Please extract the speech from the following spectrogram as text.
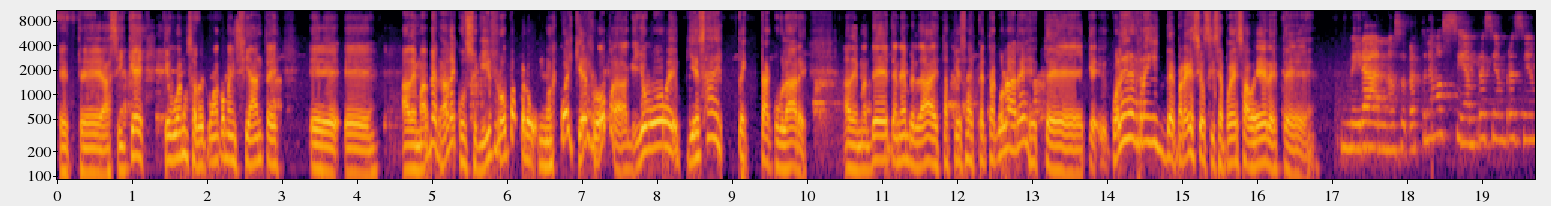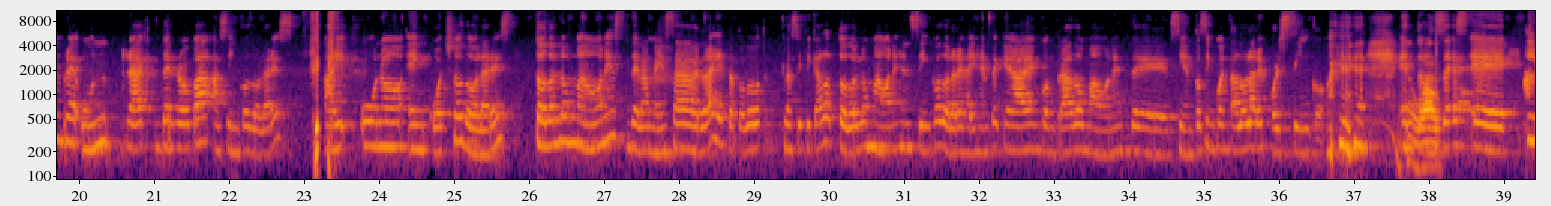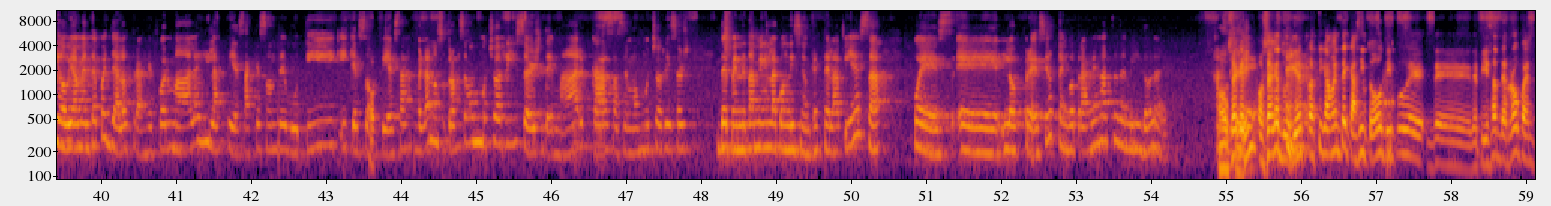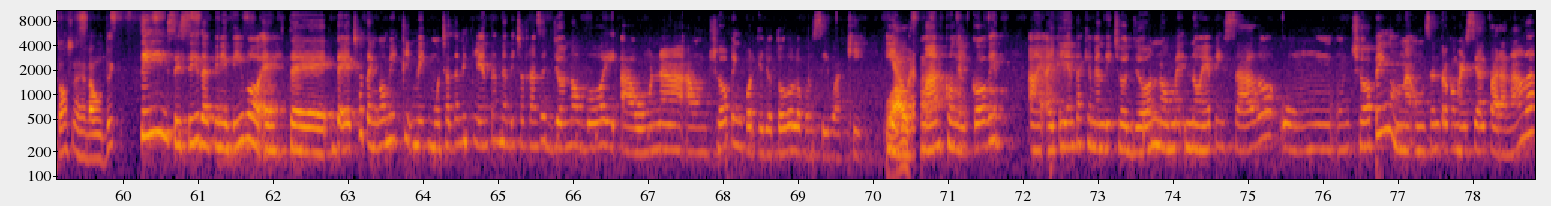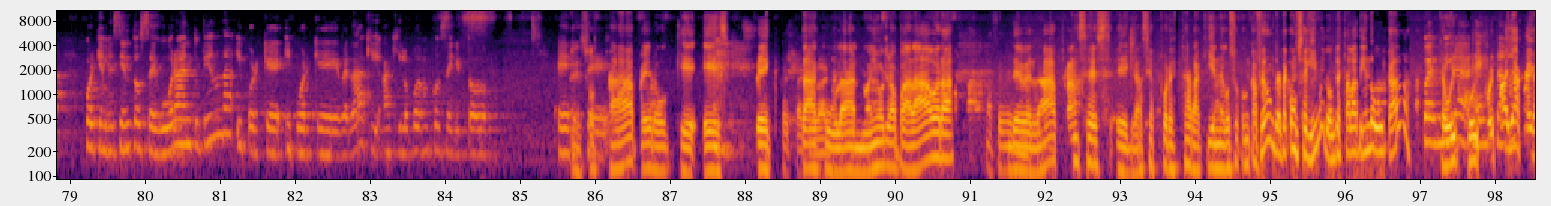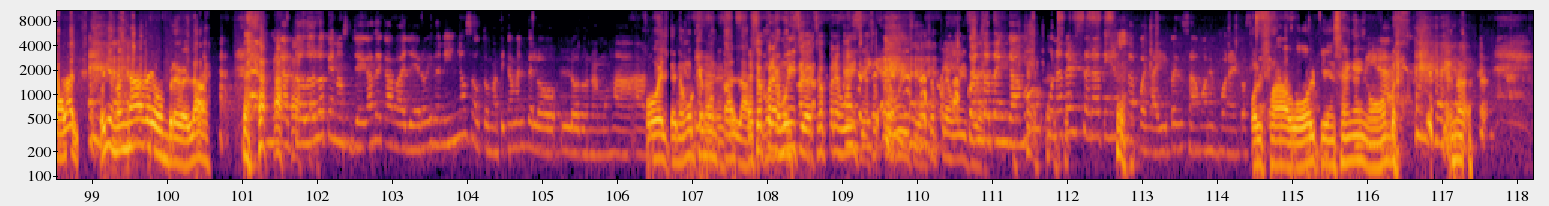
Este, así que qué bueno saber que una comerciante, eh, eh, además, ¿verdad? De conseguir ropa, pero no es cualquier ropa. Aquí yo veo eh, piezas espectaculares. Además de tener, ¿verdad? Estas piezas espectaculares, este, ¿qué- ¿cuál es el range de precios, si se puede saber? Este, Mira, nosotros tenemos siempre, siempre, siempre un rack de ropa a 5 dólares. Hay uno en 8 dólares. Todos los maones de la mesa, ¿verdad? Y está todo clasificado, todos los maones en 5 dólares. Hay gente que ha encontrado maones de 150 dólares por 5. Entonces, eh, y obviamente pues ya los trajes formales y las piezas que son de boutique y que son piezas, ¿verdad? Nosotros hacemos mucho research de marcas, hacemos mucho research, depende también la condición que esté la pieza, pues eh, los precios, tengo trajes hasta de mil dólares. O, sea que, o sea que tú tienes prácticamente casi todo tipo de, de- de piezas de ropa entonces en la boutique. Sí, sí, sí, definitivo. Este, de hecho, tengo mi, cli- mi- muchas de mis clientes me han dicho, Frances, yo no voy a una a un shopping porque yo todo lo consigo aquí. Y ahora más con el COVID, hay, hay clientes que me han dicho, yo no me no he pisado un, un shopping, una- un centro comercial para nada, porque me siento segura en tu tienda y porque y porque, verdad, aquí aquí lo podemos conseguir todo. eso Este, está, pero que Espectacular. No hay otra palabra. De verdad, Frances, eh, gracias por estar aquí en Negocio con Café. ¿Dónde te conseguimos y dónde está la tienda ubicada? pues Que voy, voy- voy para allá a regalar. Oye, no hay nada de hombre, ¿verdad? Mira, todo lo que nos llega de caballero y de niños automáticamente lo, lo donamos a... a- Joder, tenemos que montarla. Eso es prejuicio, eso es prejuicio, eso es prejuicio, eso es prejuicio. Cuando tengamos una tercera tienda, pues ahí pensamos en poner cosas. Por favor, piensen en hombres. No,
